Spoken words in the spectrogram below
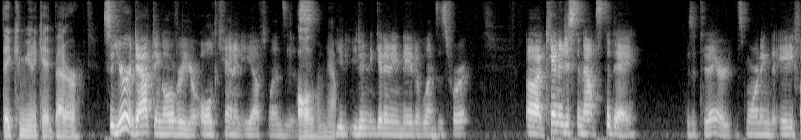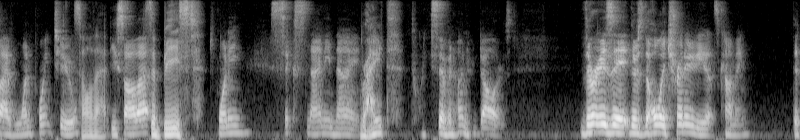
they communicate better. So you're adapting over your old Canon EF lenses. All of them, yeah. You, you didn't get any native lenses for it. Uh, Canon just announced today. is it today or this morning? The 85 1.2. Saw that. You saw that? It's a beast. 26.99. Right $2,700. There is a there's the Holy Trinity that's coming, the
